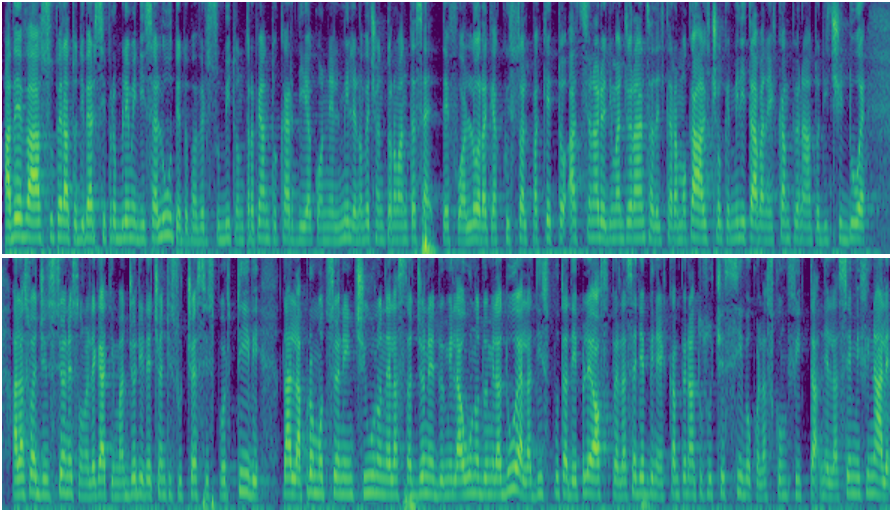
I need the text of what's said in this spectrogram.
aveva superato diversi problemi di salute dopo aver subito un trapianto cardiaco nel 1997. Fu allora che acquistò il pacchetto azionario di maggioranza del Teramo Calcio che militava nel campionato di C2. Alla sua gestione sono legati i maggiori recenti successi sportivi, dalla promozione in C1 nella stagione 2001-2002 alla disputa dei playoff per la Serie B nel campionato successivo con la sconfitta nella semifinale,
